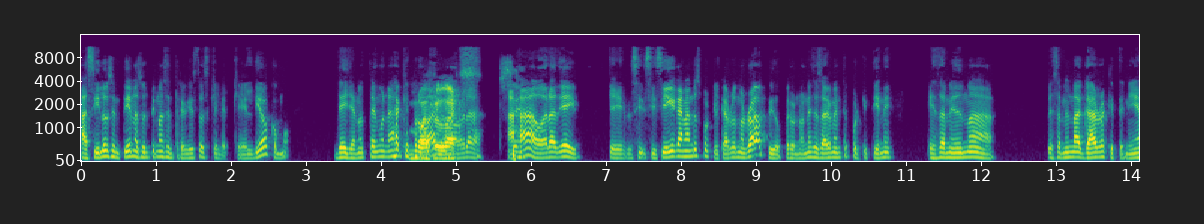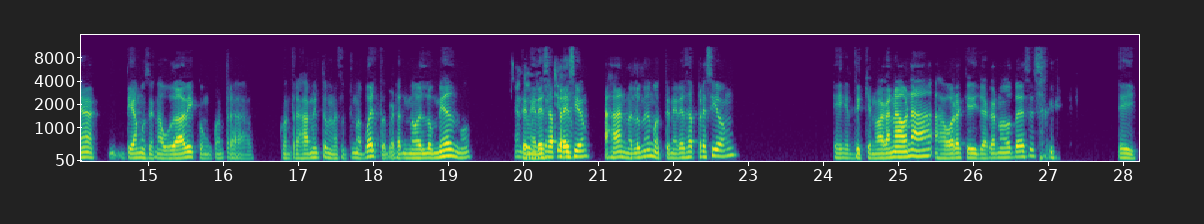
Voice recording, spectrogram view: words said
Así lo sentí en las últimas entrevistas que, le- que él dio, como de ya no tengo nada que probar. Ahora, sí. ajá, ahora de ahí, que si, si sigue ganando es porque el carro es más rápido, pero no necesariamente porque tiene esa misma, esa misma garra que tenía, digamos, en Abu Dhabi con, contra, contra Hamilton en las últimas vueltas, ¿verdad? No es lo mismo En tener esa 2021. presión, ajá, no es lo mismo tener esa presión eh, de que no ha ganado nada, ahora que ya ganó dos veces, de,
